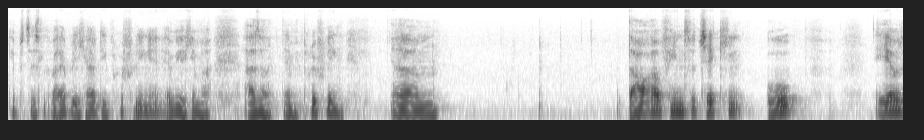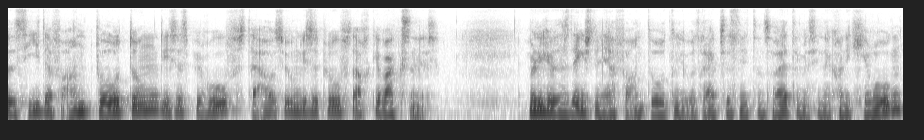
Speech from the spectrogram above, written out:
gibt es das weiblich auch, die Prüflinge, wie auch immer, also den Prüfling, ähm, daraufhin zu checken, ob er oder sie der Verantwortung dieses Berufs, der Ausübung dieses Berufs auch gewachsen ist. Möglicherweise denkst du, ja, Verantwortung, übertreibst es nicht und so weiter, wir sind ja keine Chirurgen.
